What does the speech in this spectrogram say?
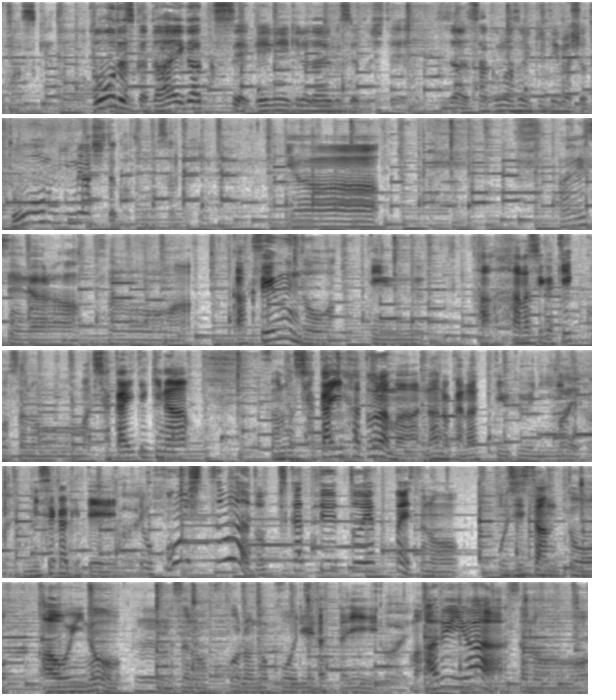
ってますけどどうですか？大学生現役の大学生として。じゃあ佐久間さんに聞いてみましょう。どう見ましたかこの作品。いやーあれですね。だからその、まあ、学生運動っていうは話が結構その、まあ、社会的なその社会派ドラマなのかなっていう風にはいはい。見せかけて、はい。でも本質はどっちかっていうとやっぱりそのおじさんと葵のうん。その心の交流だったり、はい。まあ、あるいはそのまあ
